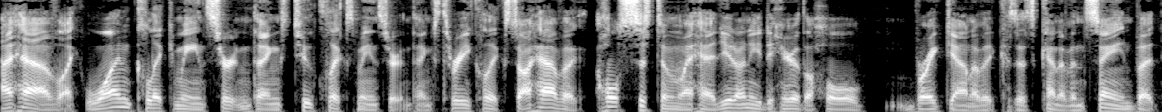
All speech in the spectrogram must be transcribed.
I have like one click means certain things, two clicks mean certain things, three clicks. So I have a whole system in my head. You don't need to hear the whole breakdown of it because it's kind of insane, but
